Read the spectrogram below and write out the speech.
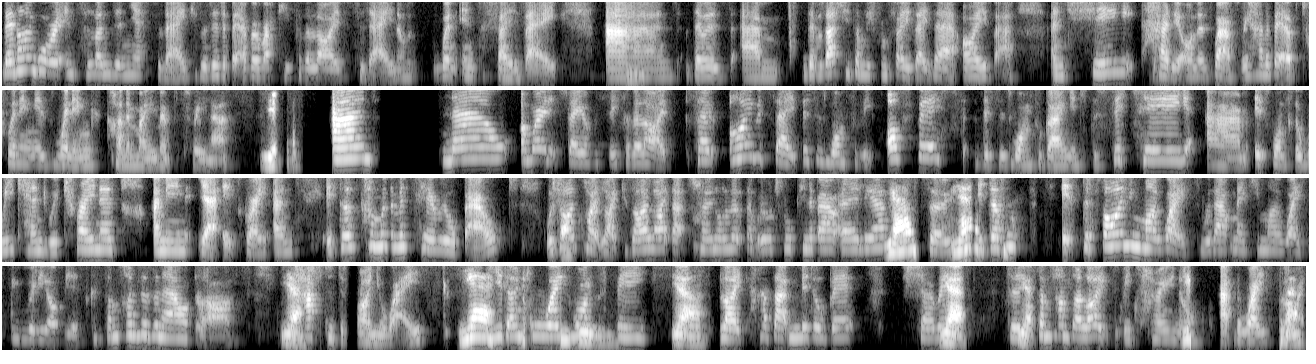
Then I wore it into London yesterday because I did a bit of a recce for the lives today, and I went into Phase Eight, and there was um there was actually somebody from Phase Eight there, Ivor, and she had it on as well. So we had a bit of twinning is winning kind of moment between us. Yeah. And now I'm wearing it today, obviously, for the live. So I would say this is one for the office. This is one for going into the city. Um, it's one for the weekend with trainers. I mean, yeah, it's great. And it does come with a material belt, which I quite like because I like that tonal look that we were talking about earlier. Yeah. So Yeah. it doesn't, it's defining my waist without making my waist be really obvious because sometimes there's an hourglass. You Yeah. have to define your waist. Yeah. You don't always You want do. to be Yeah. like have that middle bit showing. Yeah. So yeah. sometimes I like to be tonal at the waistline.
